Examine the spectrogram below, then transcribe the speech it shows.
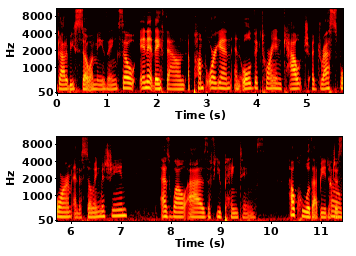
got to be so amazing. So in it, they found a pump organ, an old Victorian couch, a dress form, and a sewing machine, as well as a few paintings. How cool would that be to oh just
